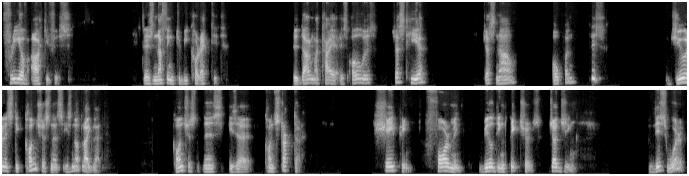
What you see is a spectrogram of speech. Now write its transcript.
free of artifice. There's nothing to be corrected. The Dharmakaya is always just here, just now, open, this. Dualistic consciousness is not like that. Consciousness is a constructor, shaping, forming, building pictures, judging. This work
